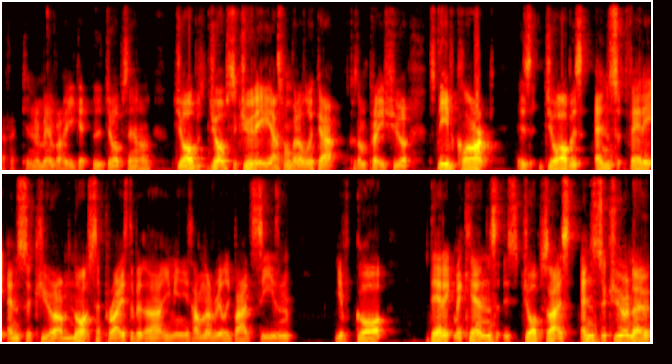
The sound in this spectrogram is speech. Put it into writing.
if I can remember how you get to the job centre, jobs, job security. That's what I'm going to look at because I'm pretty sure Steve Clarke, his job is very insecure. I'm not surprised about that. I mean, he's having a really bad season. You've got Derek McInnes. His job status insecure. Now,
